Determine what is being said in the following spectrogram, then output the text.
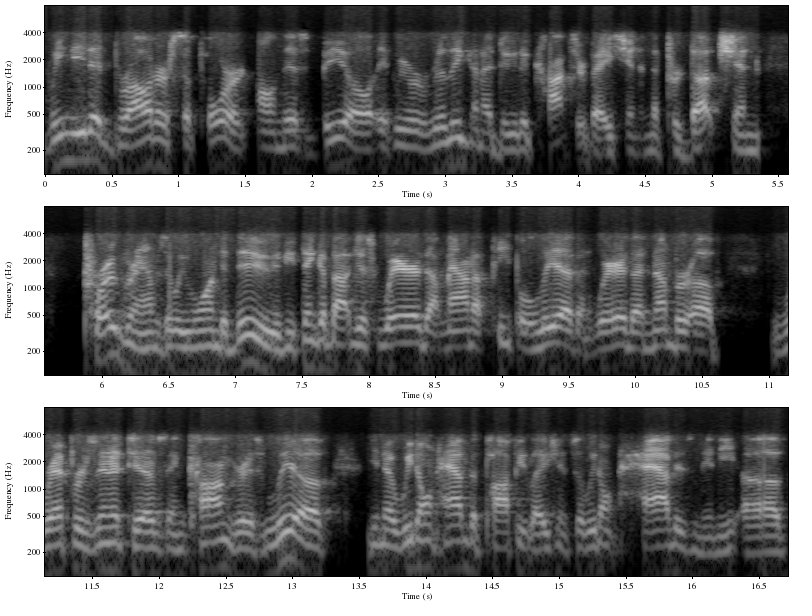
we needed broader support on this bill if we were really going to do the conservation and the production programs that we wanted to do. If you think about just where the amount of people live and where the number of representatives in Congress live, you know, we don't have the population, so we don't have as many of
